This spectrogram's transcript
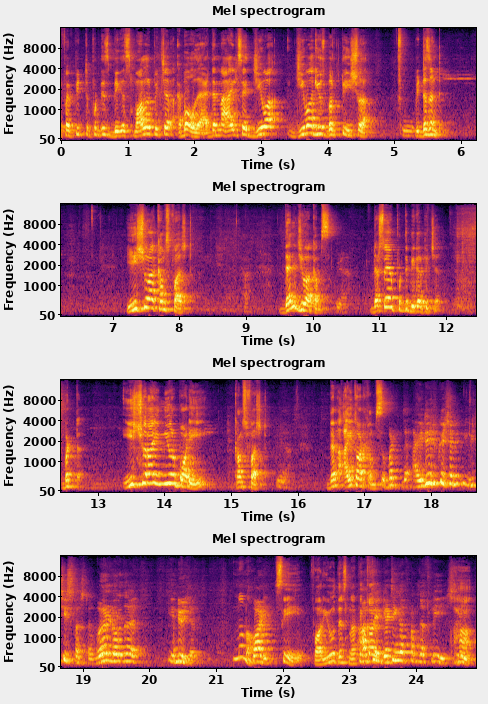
if I put, put this bigger, smaller picture above that, then I'll say Jiva, Jiva gives birth to Ishvara. Hmm. It doesn't. Ishvara comes first, then Jiva comes. Yeah. That's why I put the bigger picture. But Ishvara in your body comes first. Then I thought comes. So, but the identification, which is first, the world or the individual? No, no. Body. See, for you, there's nothing After called. getting up from the sleep, sleep. Huh.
